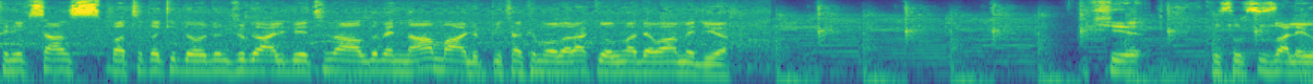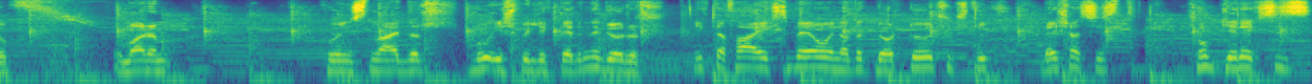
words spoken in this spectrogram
Phoenix Suns batıdaki dördüncü galibiyetini aldı ve namağlup bir takım olarak yoluna devam ediyor. İki kusursuz aleyup. Umarım Quinn Snyder bu işbirliklerini görür. İlk defa eksi oynadık. 4'te 3 üçlük. 5 asist. Çok gereksiz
